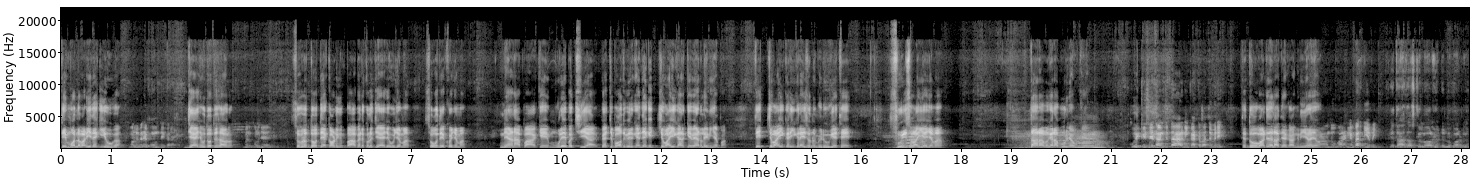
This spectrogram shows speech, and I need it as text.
ਤੇ ਮੁੱਲ ਵਾਲੀ ਇਹਦਾ ਕੀ ਹੋਊਗਾ? ਮੁੱਲ ਵੀਰੇ ਫੋਨ ਤੇ ਕਰਾਂਗੇ। ਜਾਇਜ਼ ਹੋਊ ਦੁੱਧ ਦੇ ਹਿਸਾਬ ਨਾਲ? ਬਿਲਕੁਲ ਜਾਇਜ਼। ਸੋ ਵੀਰੋ ਦੁੱਧ ਦੇ ਅਕੋਰਡਿੰਗ ਭਾਅ ਬਿਲਕੁਲ ਜਾਇਜ਼ ਹੋਊ ਜਮਾ। ਸੋ ਦੇਖੋ ਜਮਾ। ਨਿਆਣਾ ਪਾ ਕੇ ਮੂਰੇ ਬੱਚੀ ਆ। ਵਿੱਚ ਬਹੁਤ ਵੀਰ ਕਹਿੰਦੇ ਆ ਕਿ ਚਵਾਈ ਕਰਕੇ ਵਹਿੜ ਲੈਣੀ ਆਪਾਂ। ਤੇ ਚਵਾਈ ਕਰੀ ਕਰਾਈ ਤੁਹਾਨੂੰ ਮਿਲੂਗੀ ਇੱਥੇ। ਸੂਈ ਸਵਾਈ ਆ ਜਮਾ। ਧਾਰਾ ਵਗੈਰਾ ਪੂਰੀਆਂ ਓਕੇ ਆ ਕੋਈ ਕਿਸੇ ਥਾਂ 'ਚ ਧਾਰ ਨਹੀਂ ਘੱਟ ਵੱਧ ਵੀਰੇ। ਤੇ ਦੋ ਵਾਢੇ ਦਾ ਲਾਦਿਆ ਕੰਗਣੀ ਹੈ ਨਾ ਜਮਾ? ਹਾਂ ਦੋ ਬਾਲਟੀਆਂ ਭਰਦੀ ਆ ਬਈ। ਇਹ 10-10 ਕਿਲੋ ਵਾਲੀਆਂ ਢਿੱਲੋ ਬਾਲਟੀਆਂ।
